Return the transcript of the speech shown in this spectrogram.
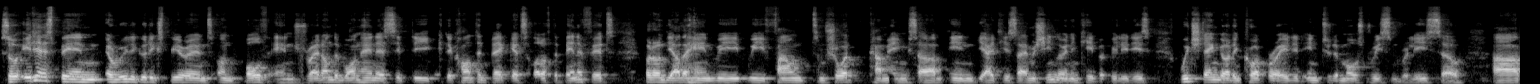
So it has been a really good experience on both ends. Right on the one hand, as if the, the content pack gets a lot of the benefits, but on the other hand, we we found some shortcomings uh, in the ITSI machine learning capabilities, which then got incorporated into the most recent release. So uh,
